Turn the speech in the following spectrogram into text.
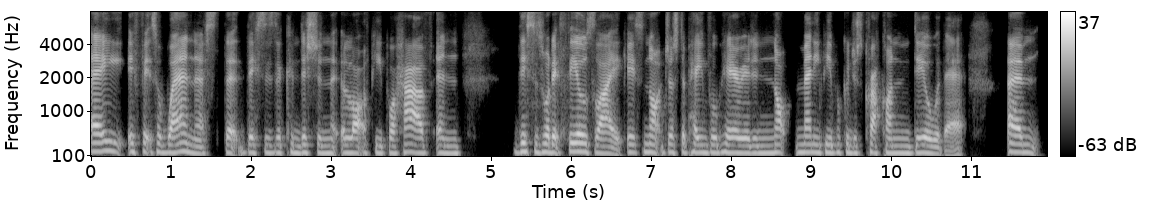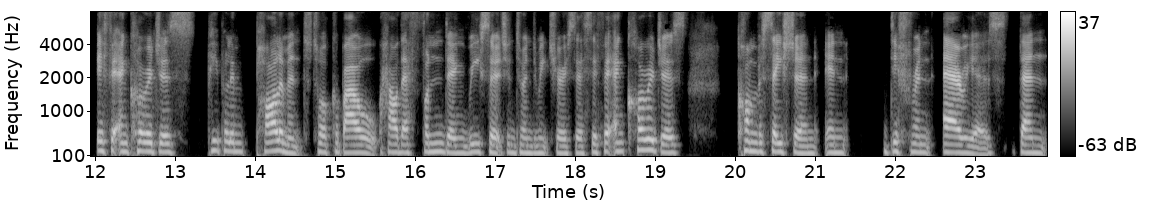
a if it's awareness that this is a condition that a lot of people have and this is what it feels like. It's not just a painful period and not many people can just crack on and deal with it. Um if it encourages people in parliament to talk about how they're funding research into endometriosis if it encourages conversation in different areas then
